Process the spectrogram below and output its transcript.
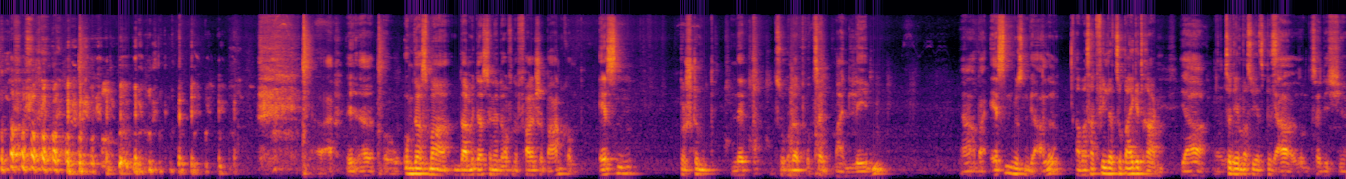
Äh, um das mal, damit das hier nicht auf eine falsche Bahn kommt. Essen bestimmt nicht zu 100% mein Leben. Ja, aber essen müssen wir alle. Aber es hat viel dazu beigetragen, Ja, zu dem, was du jetzt bist. ja sonst hätte ich, äh,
